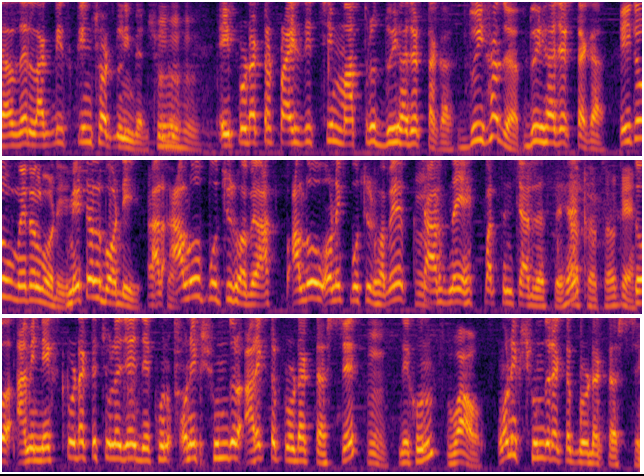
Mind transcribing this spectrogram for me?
যাদের লাগবে স্ক্রিনশট নেবেন শুধু। এই প্রোডাক্টটার প্রাইস দিচ্ছি মাত্র দুই হাজার টাকা। দুই হাজার? দুই হাজার টাকা। এইটাও মেটাল বডি মেটাল বডি আর আচ্ছা। আলো প্রচুর হবে আলো অনেক প্রচুর হবে চার্জ নেই এক পার্সেন্ট চার্জ আছে হ্যাঁ? আচ্ছা আচ্ছা তো আমি নেক্সট প্রোডাক্টে চলে যাই দেখুন অনেক সুন্দর আরেকটা প্রোডাক্ট আসছে। দেখুন ওয়াও অনেক সুন্দর একটা প্রোডাক্ট আসছে।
